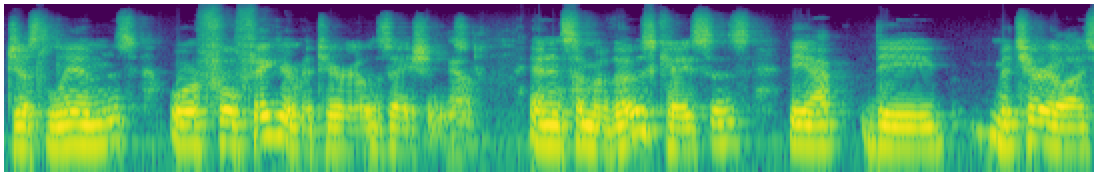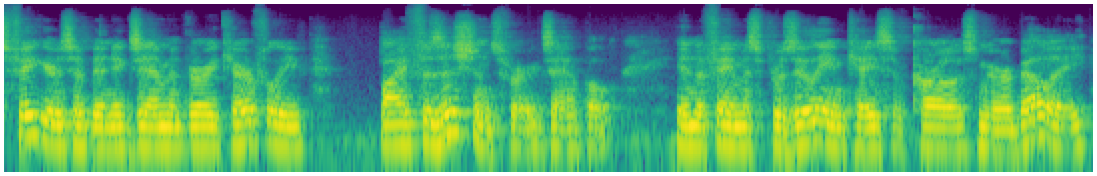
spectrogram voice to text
just limbs or full figure materializations. Yeah. And in some of those cases, the, ap- the materialized figures have been examined very carefully by physicians, for example. In the famous Brazilian case of Carlos Mirabelli,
